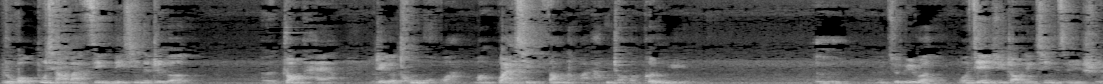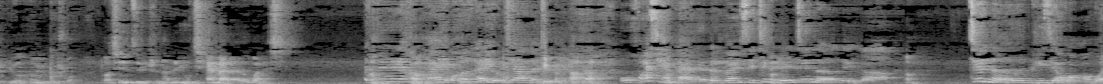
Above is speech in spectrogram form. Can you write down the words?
如果不想把自己内心的这个。呃，状态啊，这个痛苦啊，往关系里放的话，他会找到各种理由。嗯嗯，就比如说，我建议去找一个心理咨询师。有的朋友会说，找心理咨询师那是用钱买来的关系。对对，还有还有这样的人，我花钱买来的关系，这个人真能那个，真能理解我吗？我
